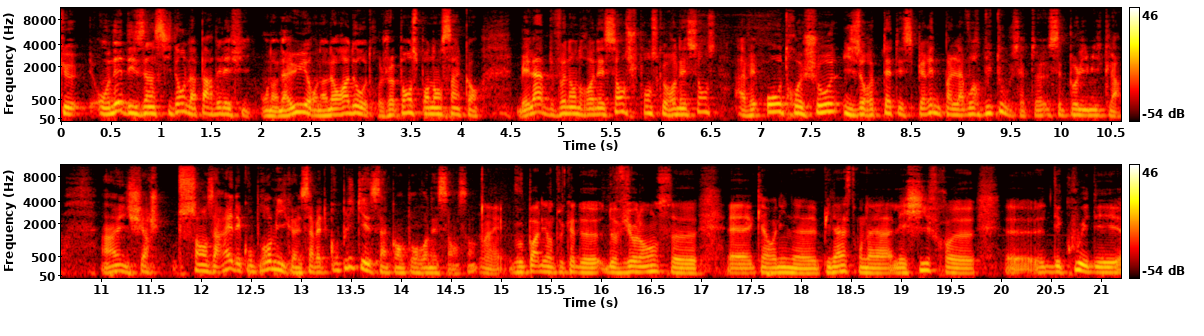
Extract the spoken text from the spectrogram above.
qu'on ait des incidents de la part des filles. On en a eu, on en aura d'autres, je pense, pendant cinq ans. Mais là, venant de Renaissance, je pense que Renaissance avait autre chose. Ils auraient peut-être espéré ne pas l'avoir du tout, cette, cette polémique-là. Hein, ils cherchent sans arrêt des compromis. Ça va être compliqué, cinq ans pour Renaissance. Hein. Vous parliez en tout cas de, violence, euh, euh, Caroline Pilastre. On a les chiffres euh, des coups et des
